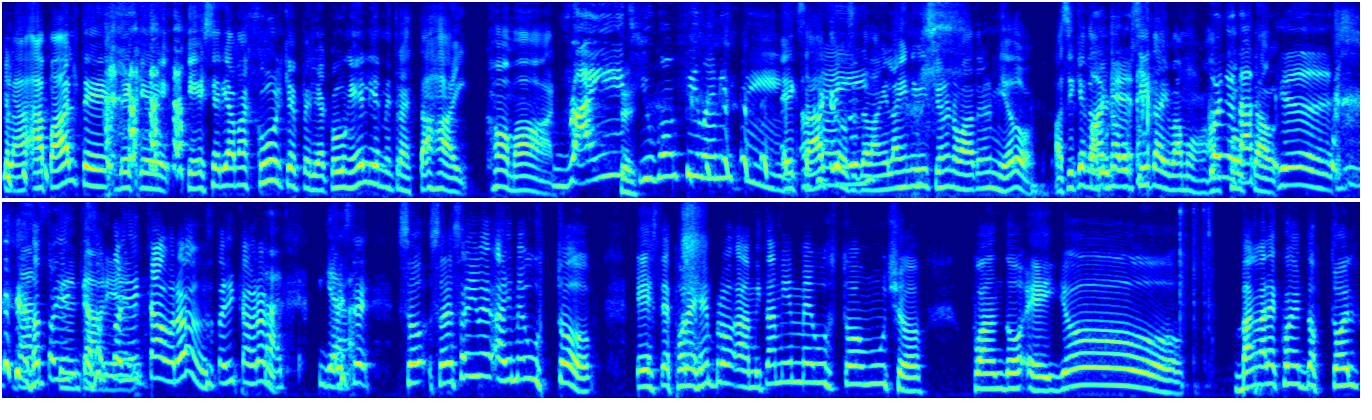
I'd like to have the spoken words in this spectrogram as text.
Cla- aparte de que, que sería más cool que pelear con un alien mientras está high. Come on. Right? You won't feel anything. Exacto, okay? se te van a ir las inhibiciones, no vas a tener miedo. Así que dale Fuck una it. bolsita y vamos. Coño, that's out. good. Eso bien, good, eso bien Gabriel. cabrón. Eso está bien cabrón. Yeah. Este, so, so eso a mí, me, a mí me gustó. Este, por ejemplo, a mí también me gustó mucho cuando ellos van a ver con el doctor.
